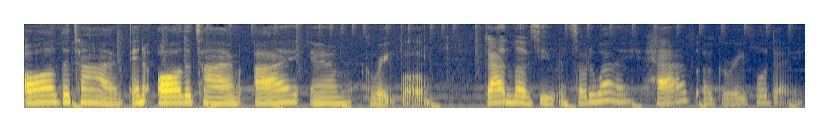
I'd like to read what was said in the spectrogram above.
all the time, and all the time I am grateful. God loves you, and so do I. Have a grateful day.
